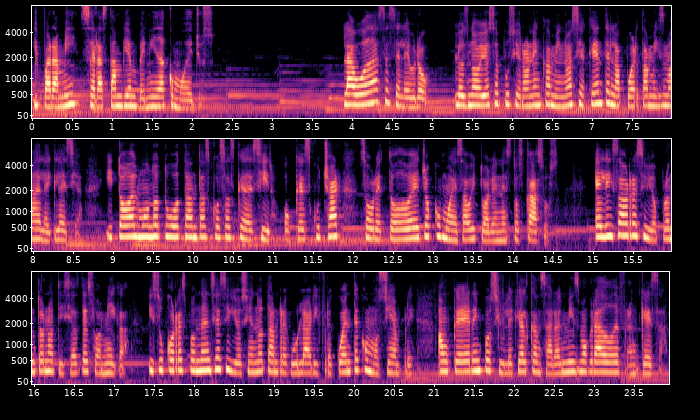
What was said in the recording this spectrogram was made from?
y para mí serás tan bienvenida como ellos. La boda se celebró, los novios se pusieron en camino hacia Kent en la puerta misma de la iglesia, y todo el mundo tuvo tantas cosas que decir o que escuchar sobre todo ello como es habitual en estos casos. Elisa recibió pronto noticias de su amiga, y su correspondencia siguió siendo tan regular y frecuente como siempre, aunque era imposible que alcanzara el mismo grado de franqueza.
